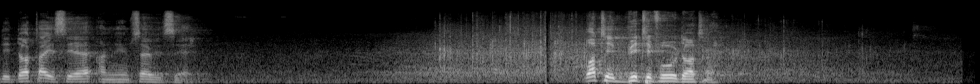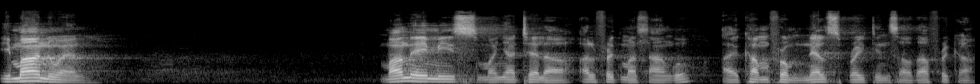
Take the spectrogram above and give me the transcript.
The daughter is here and himself is here. What a beautiful daughter. Emmanuel. My name is Manyatela Alfred Masango. I come from Nelspruit in South Africa.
